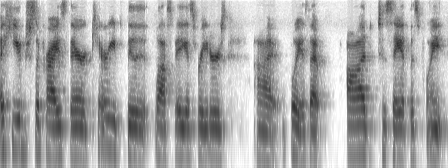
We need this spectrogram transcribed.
a huge surprise there. Carried the Las Vegas Raiders. Uh, boy, is that odd to say at this point.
